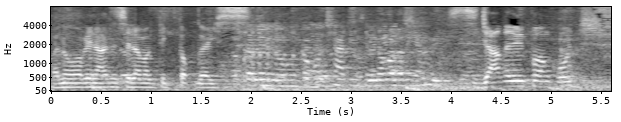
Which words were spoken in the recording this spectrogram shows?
Panoorin natin sila mag-tiktok guys. Natin. Si Jacqueline po ang coach.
